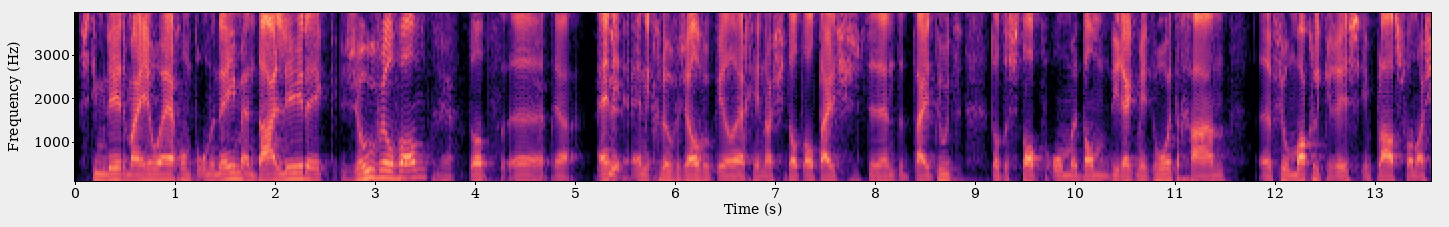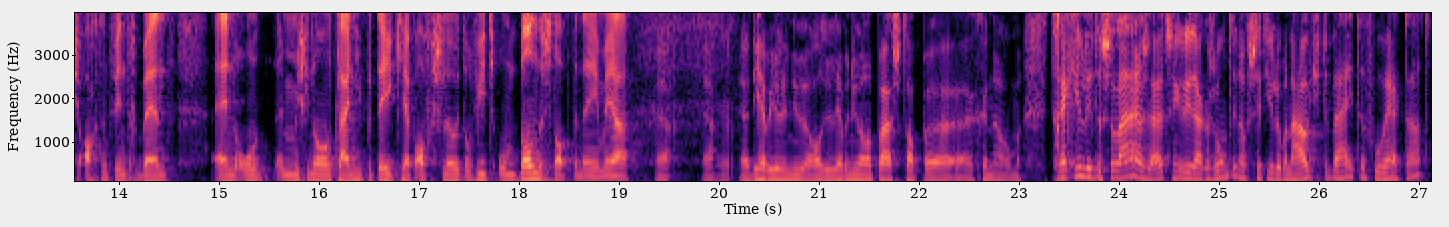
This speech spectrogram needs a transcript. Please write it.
stimuleerde mij heel erg om te ondernemen. En daar leerde ik zoveel van. Ja. Dat, uh, ja. En, en ik geloof er zelf ook heel erg in, als je dat al tijdens je studententijd doet, dat de stap om er dan direct mee door te gaan, uh, veel makkelijker is. In plaats van als je 28 bent en, en misschien al een klein hypotheekje hebt afgesloten of iets, om dan de stap te nemen. Ja. ja. Ja. ja, die hebben jullie nu al. Jullie hebben nu al een paar stappen uh, genomen. Trekken jullie de salaris uit? Zijn jullie daar gezond in? Of zitten jullie op een houtje te bijten? Of hoe werkt dat?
